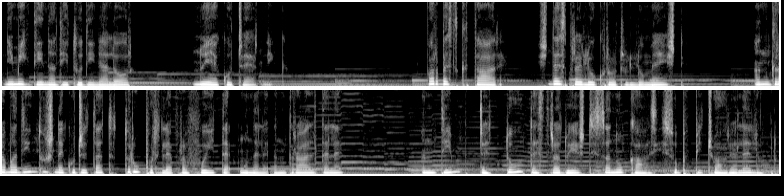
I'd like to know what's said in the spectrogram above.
nimic din atitudinea lor nu e cucernic. Vorbesc tare și despre lucruri lumești, îngrămădindu-și necugetat trupurile prăfuite unele între altele, în timp ce tu te străduiești să nu cazi sub picioarele lor.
